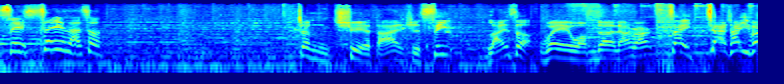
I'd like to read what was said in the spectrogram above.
C C 蓝色。正确答案是 C，蓝色，为我们的梁元再加上一分。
